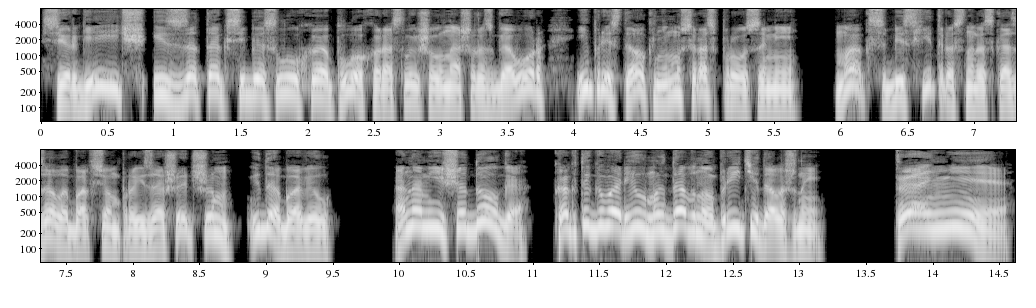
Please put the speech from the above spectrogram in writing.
Сергеич из-за так себе слуха плохо расслышал наш разговор и пристал к нему с расспросами. Макс бесхитростно рассказал обо всем произошедшем и добавил. «А нам еще долго? Как ты говорил, мы давно прийти должны». «Да не»,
